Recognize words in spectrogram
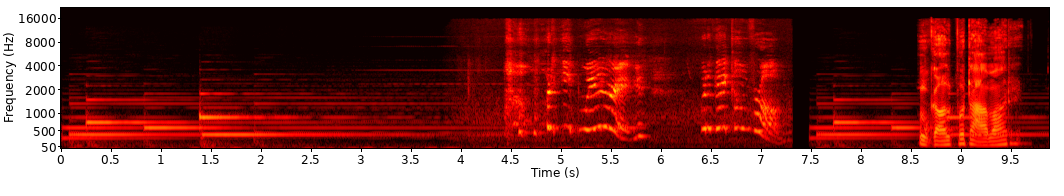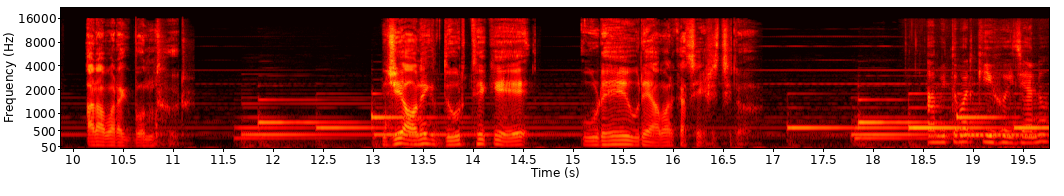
গল্পটা আমার আর আমার এক বন্ধুর। যে অনেক দূর থেকে উড়ে উড়ে আমার কাছে এসেছিল। আমি তোমার কি হই জানো?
